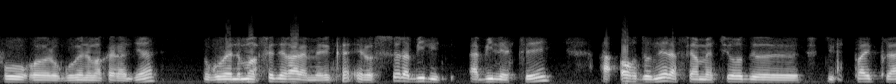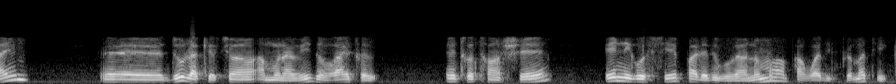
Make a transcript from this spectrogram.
pour le gouvernement canadien, le gouvernement fédéral américain est le seul habilité a ordonné la fermeture de, du pipeline, euh, d'où la question, à mon avis, devra être, être tranchée et négociée par les deux gouvernements par voie diplomatique.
